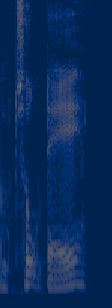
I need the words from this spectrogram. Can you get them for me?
om to dage.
